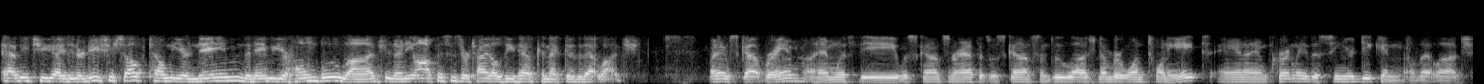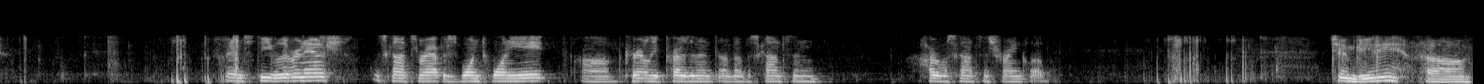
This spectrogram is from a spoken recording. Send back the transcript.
have each of you guys introduce yourself, tell me your name, the name of your home blue lodge, and any offices or titles you have connected to that lodge. My name is Scott Brame. I am with the Wisconsin Rapids, Wisconsin Blue Lodge number 128, and I am currently the senior deacon of that lodge. I'm Steve Livernash, Wisconsin Rapids 128, um, currently president of the Wisconsin Heart of Wisconsin Shrine Club. Jim Geedy, um,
